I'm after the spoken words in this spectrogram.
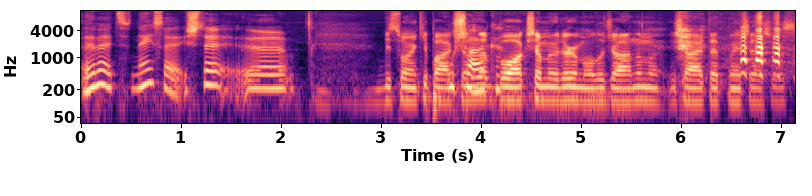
Evet, neyse işte e, Bir sonraki parçanda şarkı. bu, akşam ölürüm olacağını mı işaret etmeye çalışıyoruz?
